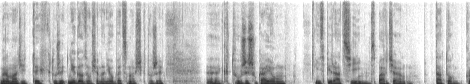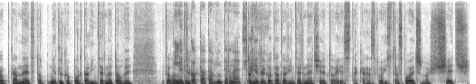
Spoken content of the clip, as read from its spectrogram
gromadzi tych, którzy nie godzą się na nieobecność, którzy, e, którzy szukają inspiracji, wsparcia, tato.net to nie tylko portal internetowy. To I nie, nie tylko tata w internecie. To nie tylko tata w internecie, to jest taka swoista społeczność, sieć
